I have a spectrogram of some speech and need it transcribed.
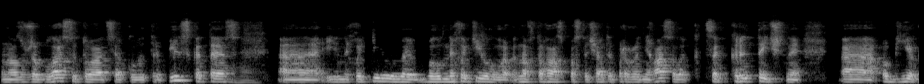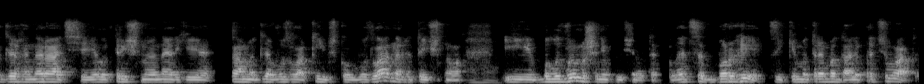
У нас вже була ситуація, коли Трипільська ТЕС е, і не хотіли, не хотів Нафтогаз постачати природний газ, але це критичний е, об'єкт для генерації електричної енергії саме для вузла київського вузла енергетичного, і були вимушені включати. Але це борги, з якими треба далі працювати.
